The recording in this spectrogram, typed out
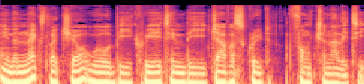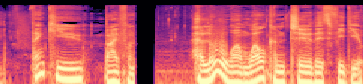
In the next lecture, we'll be creating the JavaScript functionality. Thank you. Bye for now. Hello and welcome to this video.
